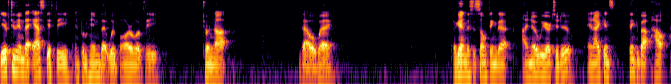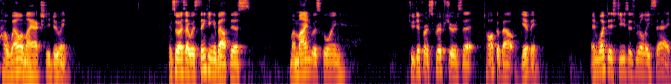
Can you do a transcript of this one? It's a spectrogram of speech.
Give to him that asketh thee, and from him that would borrow of thee, turn not thou away. Again, this is something that I know we are to do, and I can think about how, how well am I actually doing. And so, as I was thinking about this, my mind was going to different scriptures that talk about giving. And what does Jesus really say?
